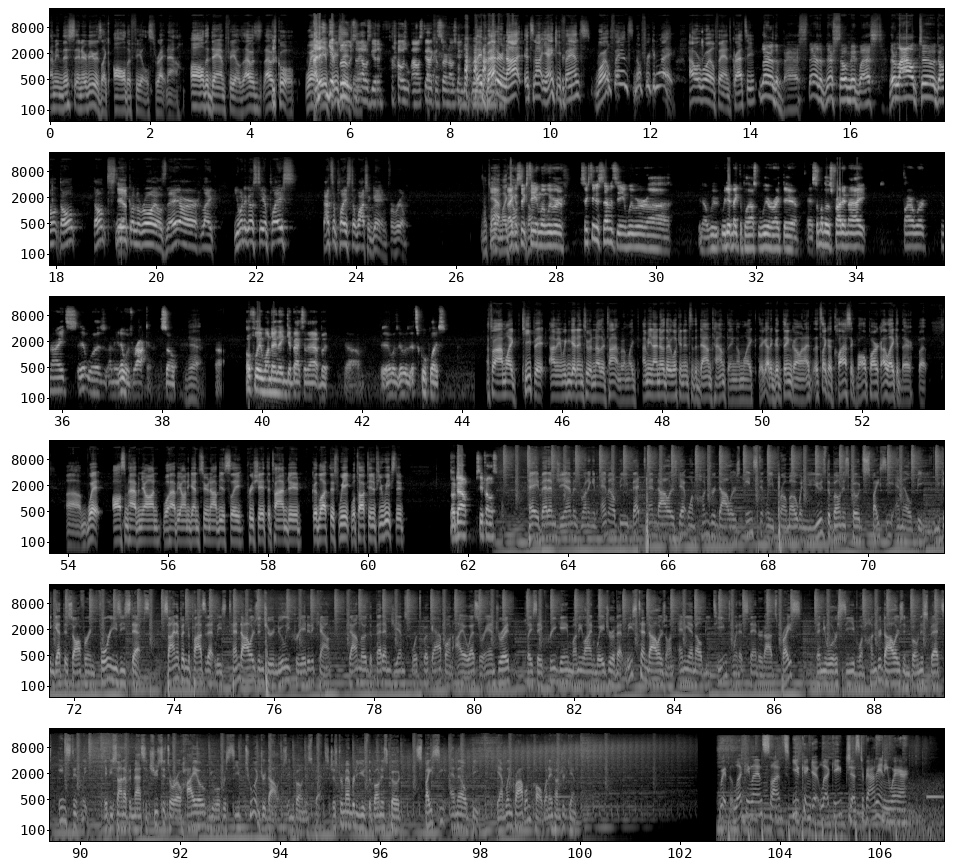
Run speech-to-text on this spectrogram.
I mean, this interview is like all the feels right now, all the damn feels. That was that was cool. Wait, I didn't get booed, so that was good. I was I was kind of concerned I was going to get booed. they better not. It's not Yankee fans, Royal fans. No freaking way. How are Royal fans, Kratzy? They're the best. They're the, they're so Midwest. They're loud too. Don't don't don't sneak on the Royals. They are like you want to go see a place, that's a place to watch a game for real. That's yeah, like, back in 16 when we were 16 to 17, we were, uh, you know, we, we didn't make the playoffs, but we were right there. And some of those Friday night firework nights, it was, I mean, it was rocking. So yeah, uh, hopefully one day they can get back to that. But um, it was, it was, it's a cool place. That's why I'm like, keep it. I mean, we can get into it another time, but I'm like, I mean, I know they're looking into the downtown thing. I'm like, they got a good thing going. I, it's like a classic ballpark. I like it there. But um, Whit, awesome having you on. We'll have you on again soon, obviously. Appreciate the time, dude. Good luck this week. We'll talk to you in a few weeks, dude. No doubt. See you, fellas. Hey, BetMGM is running an MLB Bet $10, get $100 instantly promo when you use the bonus code SPICYMLB. You can get this offer in four easy steps. Sign up and deposit at least $10 into your newly created account. Download the BetMGM Sportsbook app on iOS or Android. Place a pregame moneyline wager of at least $10 on any MLB team to win at standard odds price. Then you will receive $100 in bonus bets instantly. If you sign up in Massachusetts or Ohio, you will receive $200 in bonus bets. Just remember to use the bonus code SPICYMLB. Gambling problem? Call 1 800 GAMBLER. With the Lucky Land slots, you can get lucky just about anywhere.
